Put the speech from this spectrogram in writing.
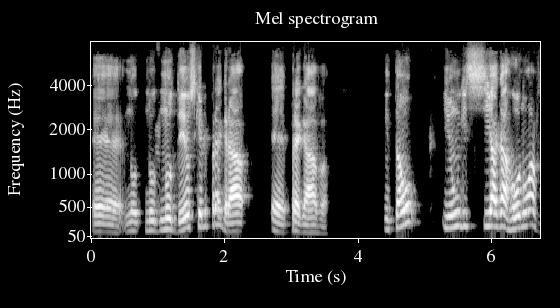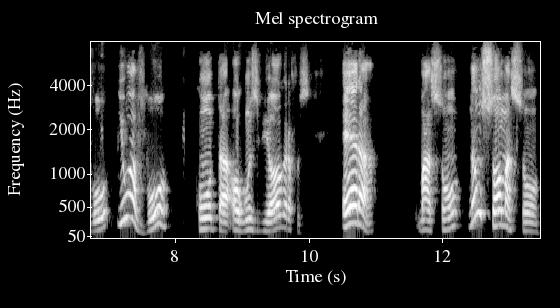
é, no, no, no, Deus que ele pregra, é, pregava. Então, Jung se agarrou no avô, e o avô, conta alguns biógrafos, era maçom, não só maçom,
